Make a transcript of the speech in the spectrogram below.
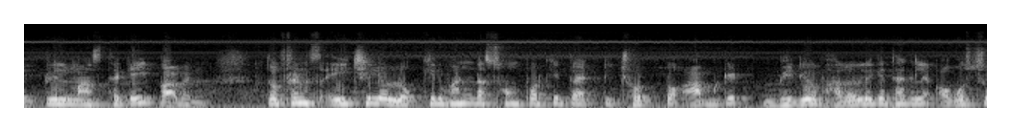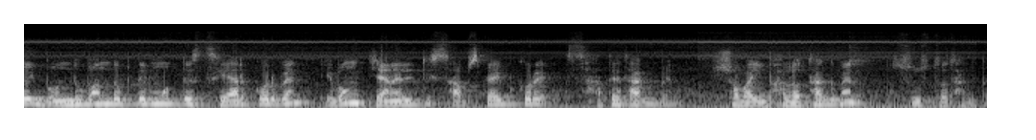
এপ্রিল মাস থেকেই পাবেন। তো ফ্রেন্ডস এই ছিল লক্ষ্মীর ভাণ্ডার সম্পর্কিত একটি ছোট্ট আপডেট। ভিডিও ভালো লেগে থাকলে অবশ্যই বন্ধু বান্ধবদের মধ্যে শেয়ার করবেন এবং চ্যানেলটি সাবস্ক্রাইব করে সাথে থাকবেন। সবাই ভালো থাকবেন, সুস্থ থাকবেন।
